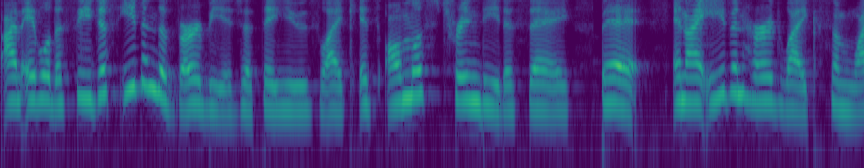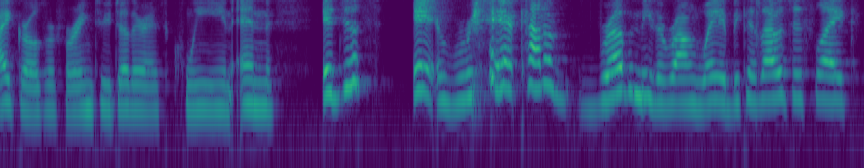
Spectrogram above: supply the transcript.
I'm able to see just even the verbiage that they use. Like it's almost trendy to say bet and I even heard like some white girls referring to each other as queen. And it just, it, it kind of rubbed me the wrong way because I was just like,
